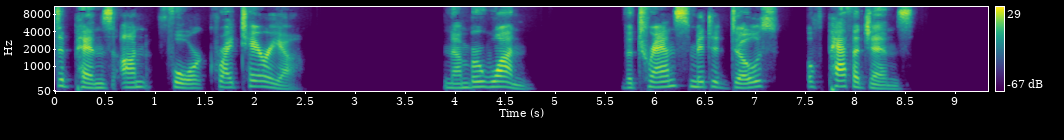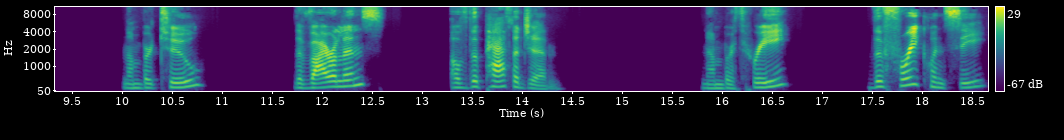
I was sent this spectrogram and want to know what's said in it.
depends on four criteria. Number one, the transmitted dose of pathogens. Number two, the virulence of the pathogen. Number three, the frequency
